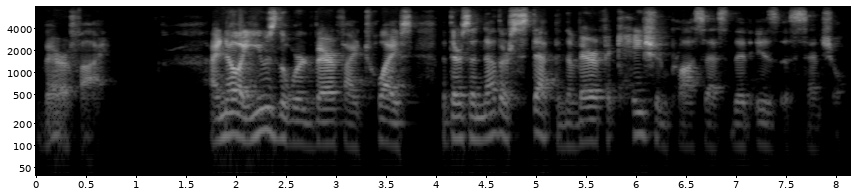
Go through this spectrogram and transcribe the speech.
verify. I know I used the word verify twice, but there's another step in the verification process that is essential.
